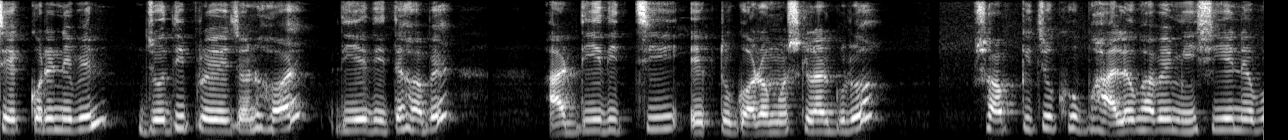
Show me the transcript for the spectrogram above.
চেক করে নেবেন, যদি প্রয়োজন হয় দিয়ে দিতে হবে। আর দিয়ে দিচ্ছি একটু গরম মশলার গুঁড়ো। সব কিছু খুব ভালোভাবে মিশিয়ে নেব।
